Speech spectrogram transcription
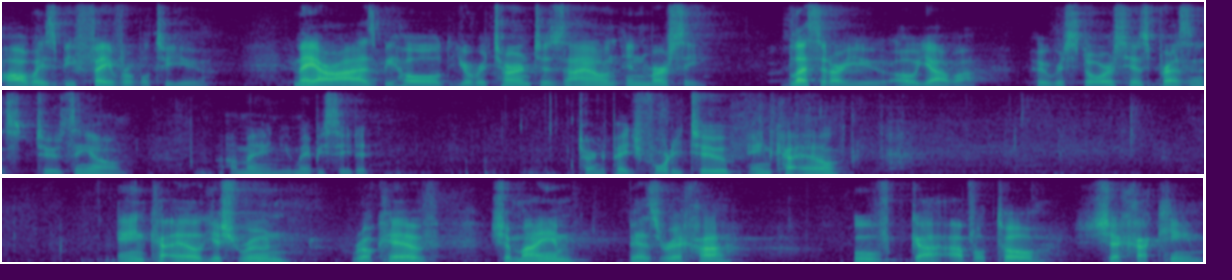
always be favorable to you. May our eyes behold your return to Zion in mercy. Blessed are you, O Yahweh, who restores his presence to Zion. Amen. You may be seated. Turn to page 42, Ein Kael. Ein Kael Yishrun, Rokev, Shemayim, Bezrecha, Uv Ga'avoto, Shechakim.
